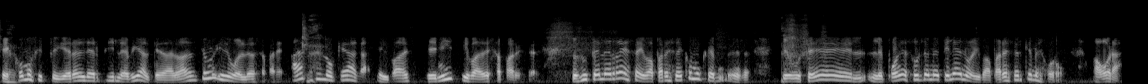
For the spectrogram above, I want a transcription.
es como si tuviera el herpes levial, te da la y vuelve a desaparecer. Hace lo que haga, él va a venir y va a desaparecer. Entonces usted le reza y va a parecer como que, que usted le pone azul de metileno y va a parecer que mejoró. Ahora,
